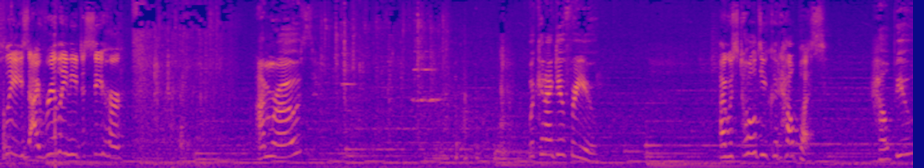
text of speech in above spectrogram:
Please, I really need to see her. I'm Rose. What can I do for you? I was told you could help us. Help you?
